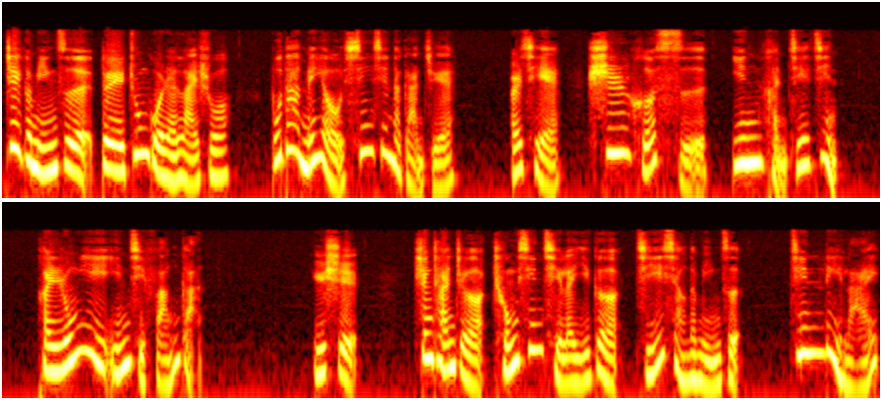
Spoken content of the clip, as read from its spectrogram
这个名字对中国人来说，不但没有新鲜的感觉，而且“狮”和“死”音很接近。很容易引起反感，于是，生产者重新起了一个吉祥的名字“金利来”，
